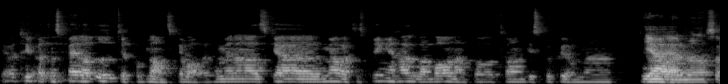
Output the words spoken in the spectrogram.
Jag tycker att en spelare ute på plan ska vara det. Jag menar, ska målvakten springa halva banan för att ta en diskussion med... Ja, ja, du menar så.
